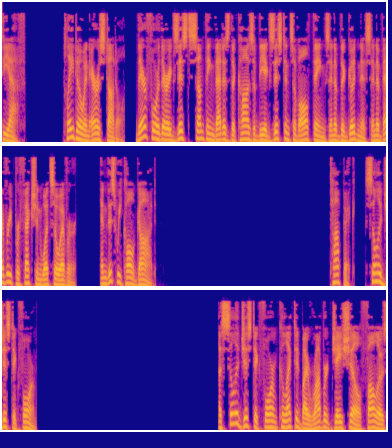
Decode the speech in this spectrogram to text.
cf. Plato and Aristotle. Therefore there exists something that is the cause of the existence of all things and of the goodness and of every perfection whatsoever—and this we call God. Syllogistic form A syllogistic form collected by Robert J. Schihl follows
